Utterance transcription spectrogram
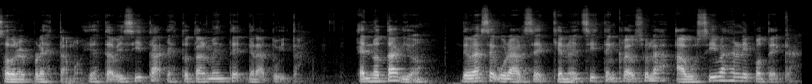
sobre el préstamo y esta visita es totalmente gratuita. El notario debe asegurarse que no existen cláusulas abusivas en la hipoteca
